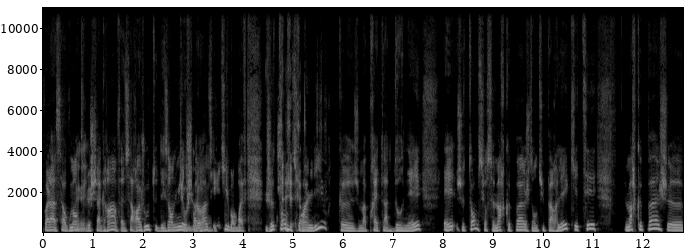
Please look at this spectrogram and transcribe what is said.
voilà, ça augmente le chagrin, enfin, ça rajoute des ennuis au chagrin, c'est utile. Bon, bref, je tombe sur un livre que je m'apprête à donner et je tombe sur ce marque-page dont tu parlais, qui était le marque-page euh,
